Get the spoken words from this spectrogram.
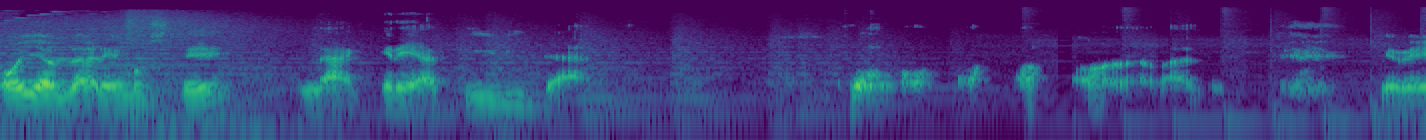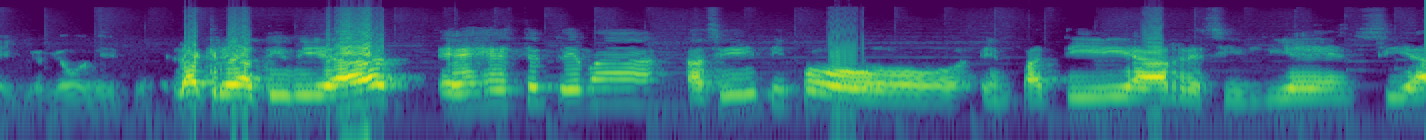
Hoy hablaremos de la creatividad. Vale. Qué bello, qué bonito. La creatividad es este tema así tipo empatía, resiliencia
